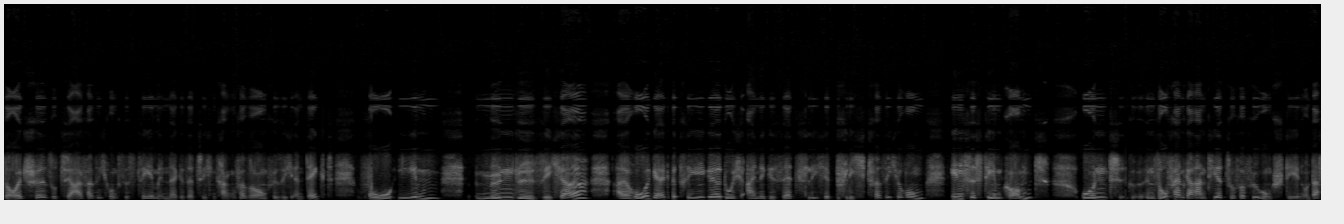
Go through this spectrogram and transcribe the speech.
deutsche Sozialversicherungssystem in der gesetzlichen Krankenversorgung für sich entdeckt, wo ihm mündelsicher äh, hohe Geldbeträge durch eine gesetzliche Pflichtversicherung ins System kommt und insofern garantiert zur Verfügung stehen. Und das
